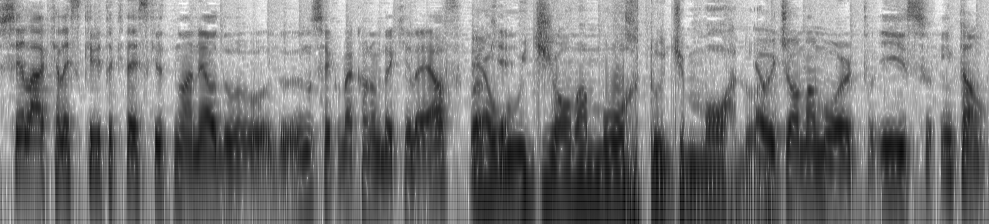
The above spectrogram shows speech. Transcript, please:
sei lá, aquela escrita que tá escrito no anel do, do- eu não sei como é que é o nome daquilo, é elfo? É Qual que o idioma morto de Mordor. é o idioma morto. Isso. Então,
